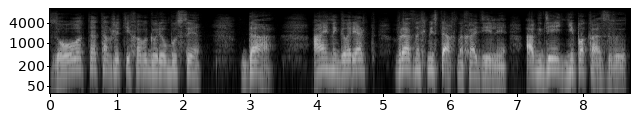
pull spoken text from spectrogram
«Золото?» — так же тихо выговорил Бусе. «Да, айны, говорят, в разных местах находили, а где — не показывают».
